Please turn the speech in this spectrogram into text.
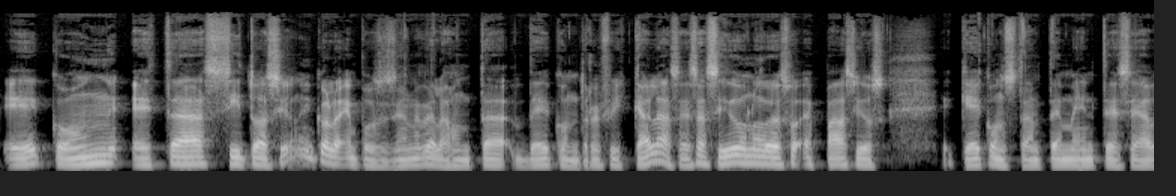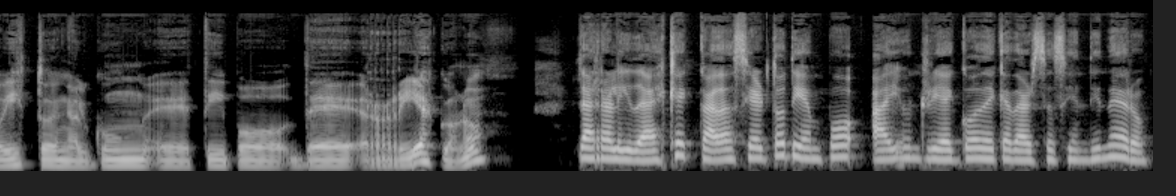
eh, con esta situación y con las imposiciones de la Junta de Control Fiscal. ACES ha sido uno de esos espacios que constantemente se ha visto en algún eh, tipo de riesgo, ¿no? La realidad es que cada cierto tiempo hay un riesgo de quedarse sin dinero.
